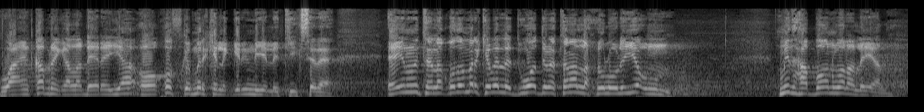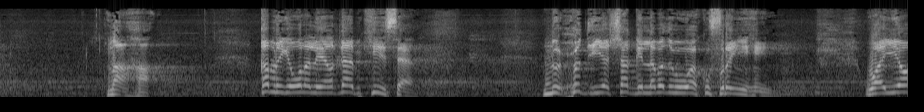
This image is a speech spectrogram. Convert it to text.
Waa in qabriga la dheereeyaa oo qofka marka la gelinayo la tiigsadaa ee inuu inta la qodo markaba la duwo dabeetana la xuluuliyo uun. Mid habboon walaalayaal. Ma aha. Qabriga walaalayaal qaabkiisa luxud iyo shaqi labaduba waa ku furan yihiin waayo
